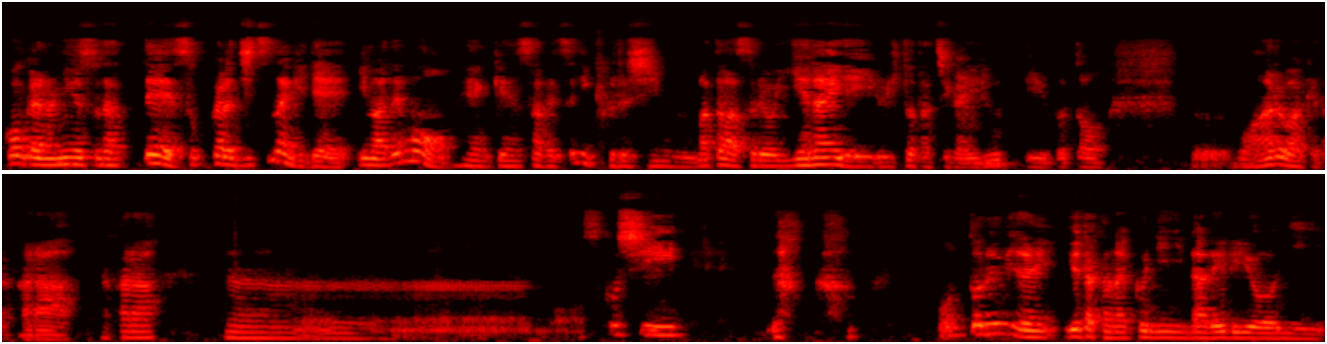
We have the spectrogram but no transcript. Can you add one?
今回のニュースだって、そこから実なぎで今でも偏見差別に苦しむ、またはそれを言えないでいる人たちがいるっていうこともあるわけだから、だから、うーん、う少し、なんか、本当の意味で豊かな国になれるように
